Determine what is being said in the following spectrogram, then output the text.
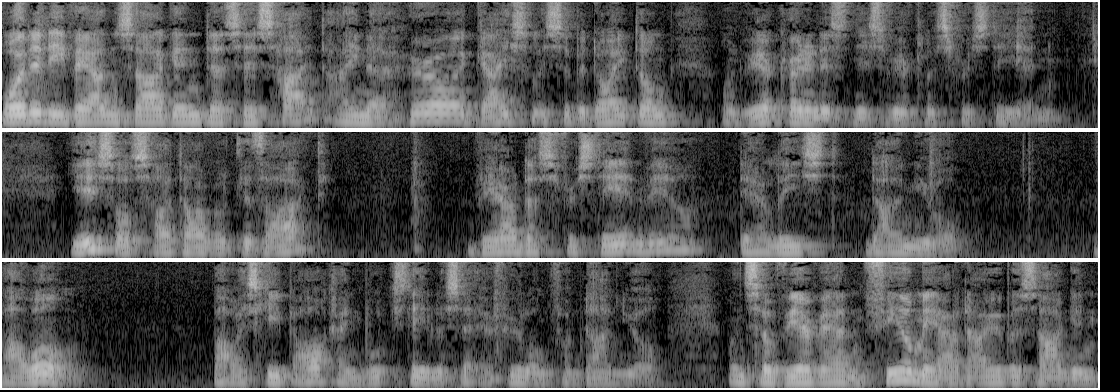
Oder die werden sagen, dass es hat eine höhere geistliche Bedeutung und wir können es nicht wirklich verstehen. Jesus hat aber gesagt, wer das verstehen will, der liest Daniel. Warum? Weil es gibt auch eine buchstäbliche Erfüllung von Daniel. Und so wir werden viel mehr darüber sagen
